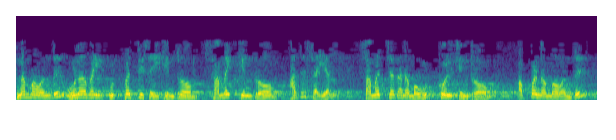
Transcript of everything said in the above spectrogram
நம்ம வந்து உணவை உற்பத்தி செய்கின்றோம் சமைக்கின்றோம் அது செயல். சமைச்சதை நம்ம உட்கொள்கின்றோம். அப்ப நம்ம வந்து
